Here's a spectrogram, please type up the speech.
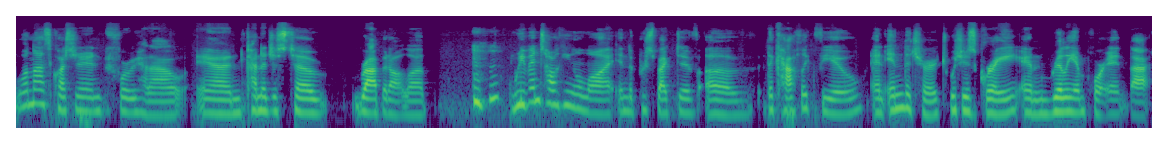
one last question before we head out, and kind of just to wrap it all up. Mm-hmm. We've been talking a lot in the perspective of the Catholic view and in the church, which is great and really important that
